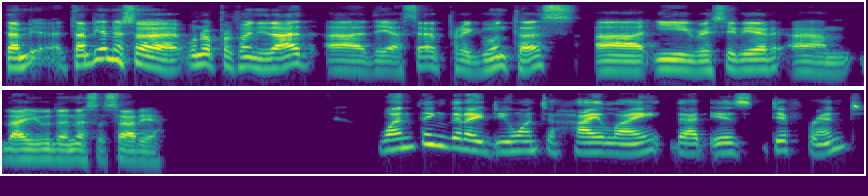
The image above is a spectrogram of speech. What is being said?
También, también es una oportunidad ah, de hacer preguntas ah, y recibir am, la ayuda necesaria. One thing that I do want to highlight that is different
